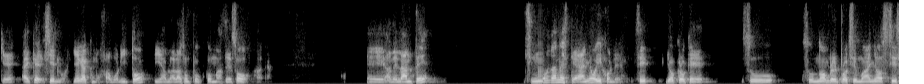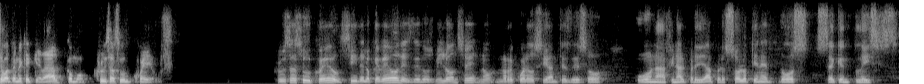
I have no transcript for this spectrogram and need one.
que hay que decirlo, llega como favorito y hablarás un poco más de eso eh, adelante. Si no gana este año, híjole, sí, yo creo que su, su nombre el próximo año sí se va a tener que quedar como Cruz Azul Quails. Cruz Azul Quails, sí, de lo que veo desde 2011, no, no recuerdo si antes de eso hubo una final perdida, pero solo tiene dos second places.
